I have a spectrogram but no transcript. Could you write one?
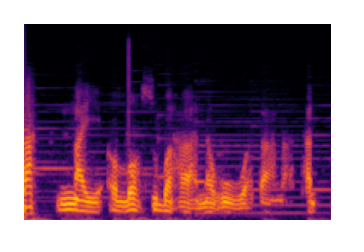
รักในอัลลอฮฺสุบฮานะฮูวะตาลาท่าน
